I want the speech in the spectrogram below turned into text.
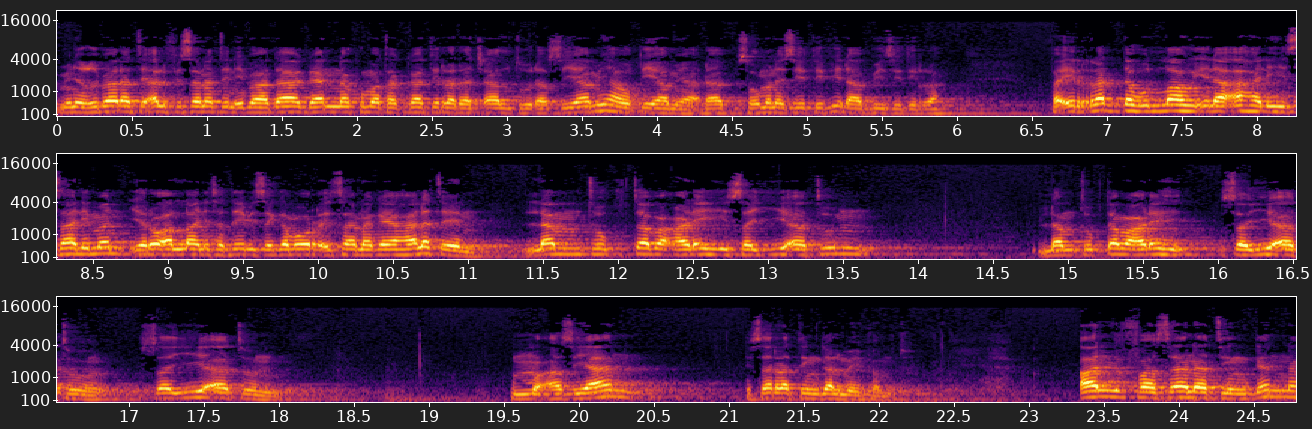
من عبادة ألف سنة إبادة جنة كما تكات الرجال تودا صيامها وقيامها صومنا سيتي في دابي سيتي فإن رده الله إلى أهله سالما يرى الله نسديب سجمع الرئيسان جاي هالتين لم تكتب عليه سيئة لم تكتب عليه سيئة سيئة. معصيان سرة قلم فهمت ألف سنة جنة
